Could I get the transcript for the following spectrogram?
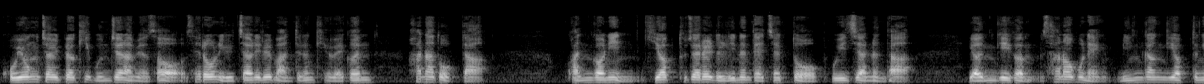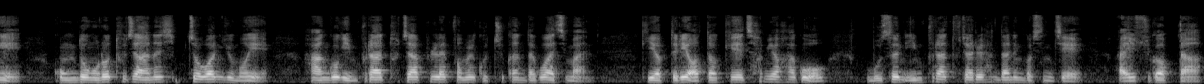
고용 절벽이 문제라면서 새로운 일자리를 만드는 계획은 하나도 없다. 관건인 기업 투자를 늘리는 대책도 보이지 않는다. 연기금, 산업은행, 민간기업 등이 공동으로 투자하는 10조 원 규모의 한국 인프라 투자 플랫폼을 구축한다고 하지만 기업들이 어떻게 참여하고 무슨 인프라 투자를 한다는 것인지 알 수가 없다.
